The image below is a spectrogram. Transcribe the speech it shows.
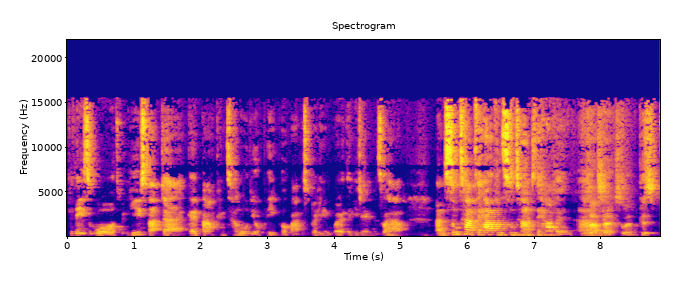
for these awards, but use that deck, go back and tell all your people about this brilliant work that you're doing as well. And sometimes they have and sometimes they haven't. Because that's Um, excellent. Because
